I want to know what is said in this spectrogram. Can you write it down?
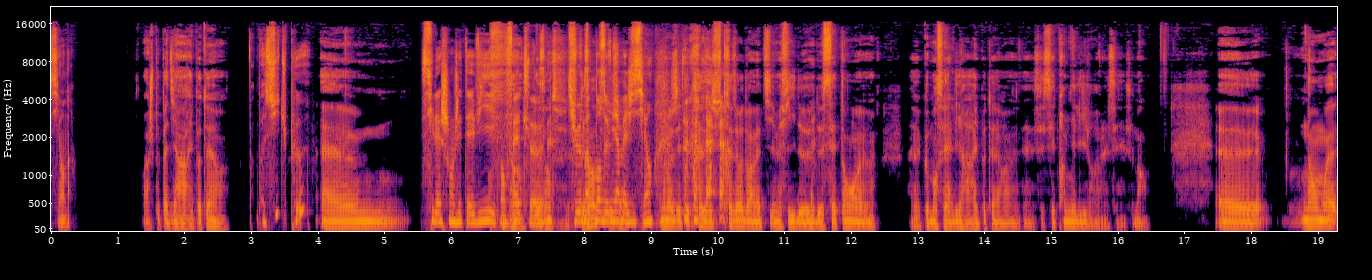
s'il y en a. Moi, je peux pas dire Harry Potter. Bah si, tu peux. Euh, S'il a changé ta vie et qu'en fait euh, tu veux maintenant devenir magicien. Non, moi j'étais très, je suis très heureux de voir ma petite, ma fille de, de 7 ans euh, euh, commencer à lire Harry Potter. C'est ses premiers livres, voilà, c'est c'est marrant. Euh, non, moi,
